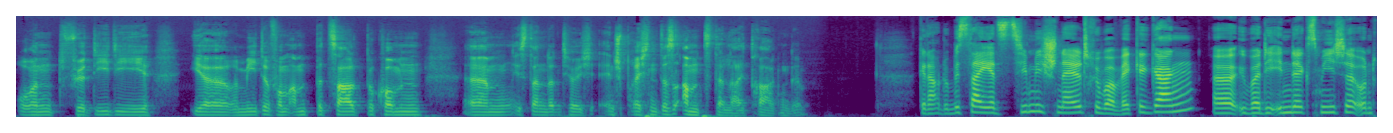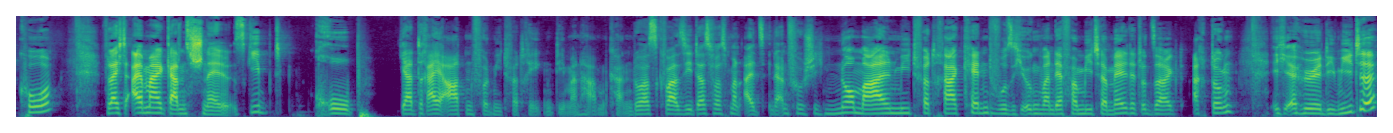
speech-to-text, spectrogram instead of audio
Und für die, die ihre Miete vom Amt bezahlt bekommen, ähm, ist dann natürlich entsprechend das Amt der Leidtragende. Genau, du bist da jetzt ziemlich schnell drüber weggegangen, äh, über die Indexmiete und Co. Vielleicht einmal ganz schnell. Es gibt grob ja drei Arten von Mietverträgen, die man haben kann. Du hast quasi das, was man als in Anführungsstrichen normalen Mietvertrag kennt, wo sich irgendwann der Vermieter meldet und sagt, Achtung, ich erhöhe die Miete.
